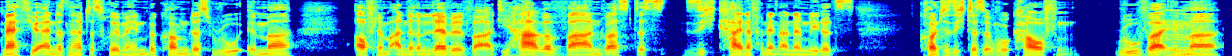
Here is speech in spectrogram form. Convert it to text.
Matthew Anderson hat das früher immer hinbekommen, dass Rue immer auf einem anderen Level war. Die Haare waren was, dass sich keiner von den anderen Mädels konnte sich das irgendwo kaufen. Rue war immer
